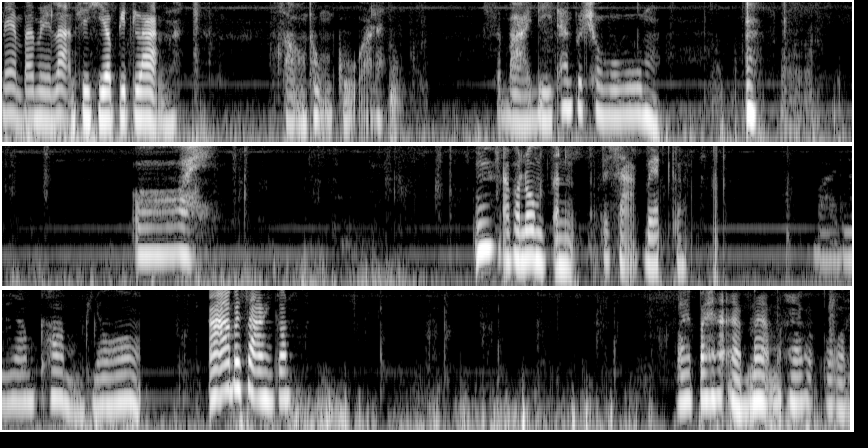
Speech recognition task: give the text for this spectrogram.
แนมไปเมร้านสีเขียวปิดร้านสองถุงกัวเลยสบายดีท่านผู้ชมอืมโอ้ย อืมเอาพัดลมอันไปสากแบตก่อนบายดียามค่ำพี่น้อง อะไปสากก่อน ไปไปหาอาบน้ำมาหาพักผ่อน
